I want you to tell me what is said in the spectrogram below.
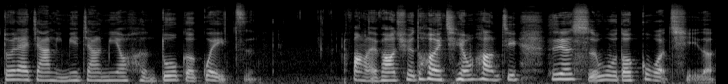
堆在家里面，家里面有很多个柜子。放来放去都已经忘记 这些食物都过期了，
